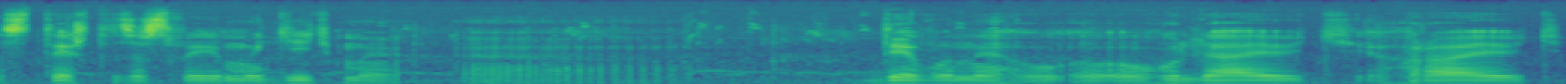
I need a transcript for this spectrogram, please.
стежте за своїми дітьми, е, де вони гуляють, грають.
